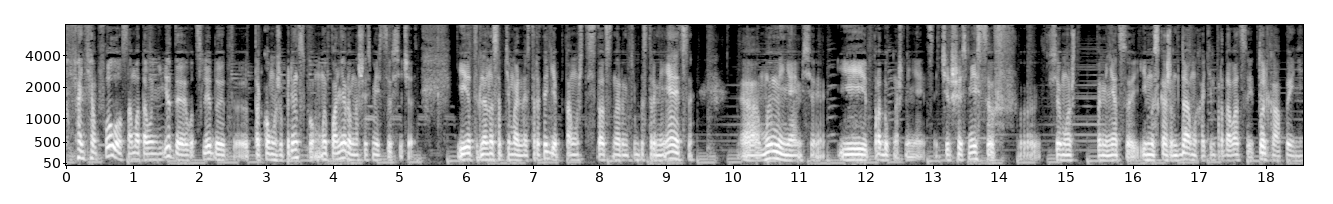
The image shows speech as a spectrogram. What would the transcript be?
компания Follow, сама того не ведая, вот следует э, такому же принципу. Мы планируем на 6 месяцев сейчас. И это для нас оптимальная стратегия, потому что ситуация на рынке быстро меняется. Э, мы меняемся, и продукт наш меняется. через 6 месяцев э, все может поменяться, и мы скажем, да, мы хотим продаваться и только о пенни,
